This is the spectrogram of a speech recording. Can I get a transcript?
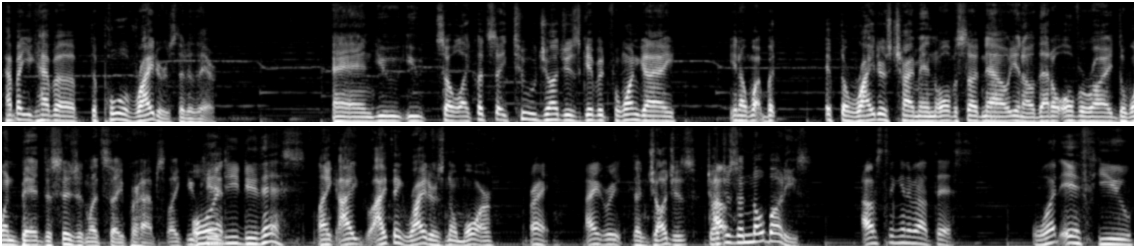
how about you have a the pool of writers that are there, and you you so like let's say two judges give it for one guy, you know what? But if the writers chime in, all of a sudden now you know that'll override the one bad decision. Let's say perhaps like you or can't do you do this? like I I think writers know more Right. I agree. than judges. Judges are nobodies. I was thinking about this. What if you?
